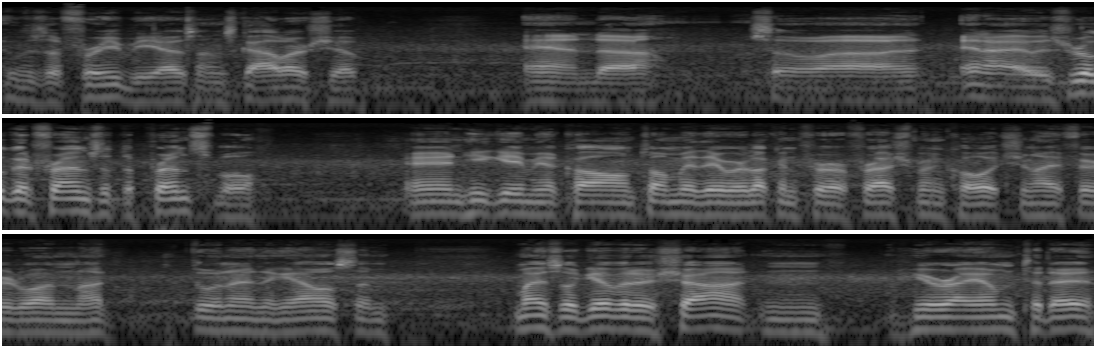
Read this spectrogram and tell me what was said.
it was a freebie. I was on scholarship, and uh, so uh, and I was real good friends with the principal, and he gave me a call and told me they were looking for a freshman coach, and I figured, well, I'm not doing anything else, and might as well give it a shot, and here I am today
